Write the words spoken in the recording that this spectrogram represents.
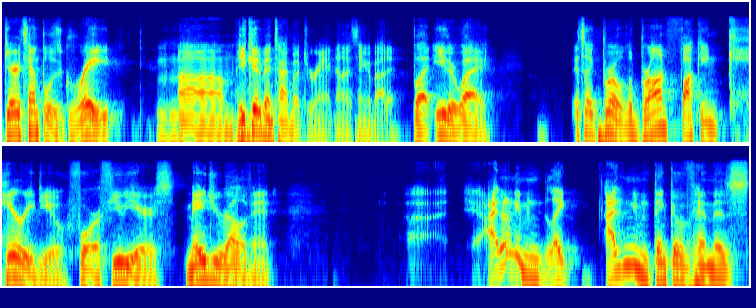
Garrett Temple is great. Mm-hmm. Um, he could have been talking about Durant. Now that I think about it, but either way, it's like, bro, LeBron fucking carried you for a few years, made you relevant. Uh, I don't even like. I didn't even think of him as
